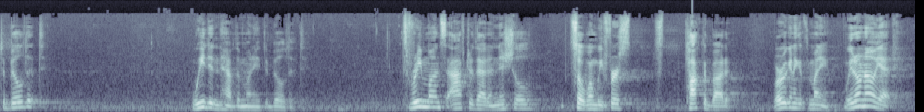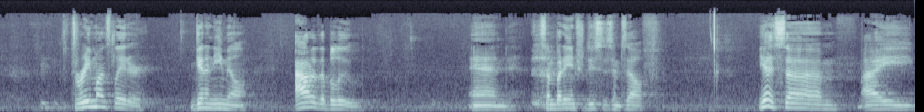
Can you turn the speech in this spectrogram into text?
to build it. We didn't have the money to build it. Three months after that initial, so when we first talked about it, where are we going to get the money? We don't know yet. Three months later, get an email out of the blue, and somebody introduces himself. Yes, um, I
